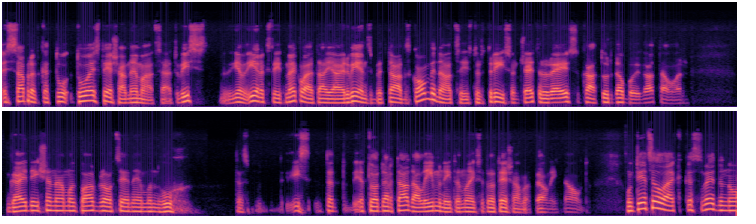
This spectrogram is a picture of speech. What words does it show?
es sapratu, ka to, to es tiešām nemācētu. Viss ja ierakstīt meklētājā ir viens, bet tādas kombinācijas, tur trīs un četru reisu, kā tur dabūja gatavu ar gaidīšanām un pārbraucieniem, un uh, tas, tad, ja to dara tādā līmenī, tad man liekas, ka to tiešām var pelnīt naudu. Un tie cilvēki, kas veda no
